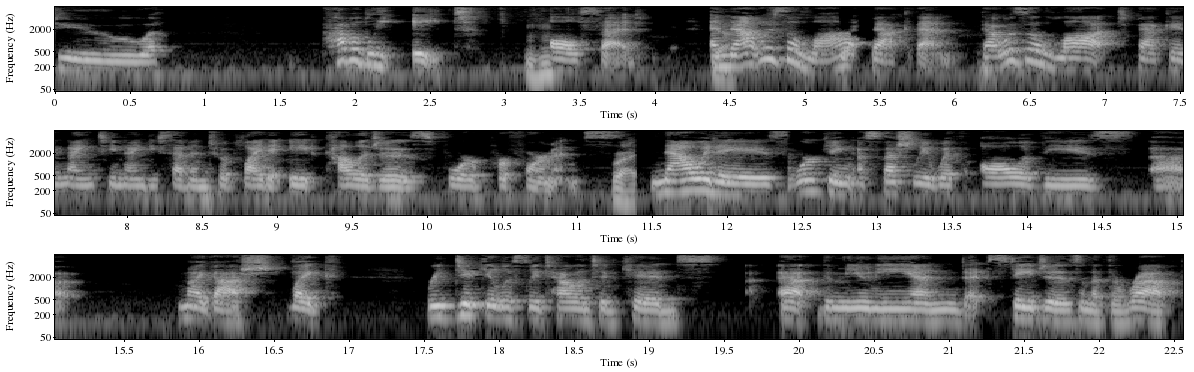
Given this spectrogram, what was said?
to probably 8 Mhm. all said. And Yeah. that was a lot back then. That was a lot back in 1997 to apply to eight colleges for performance. Right. Nowadays, working especially with all of these, uh, my gosh, like ridiculously talented kids at the Muny and at stages and at the rep,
